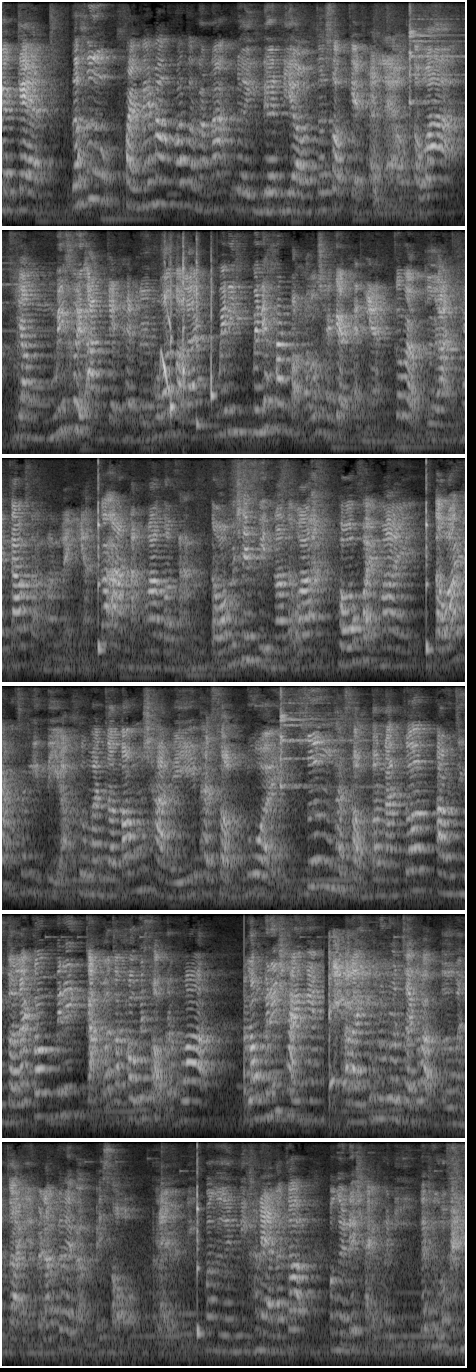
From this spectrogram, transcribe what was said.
กับแกะแล้วคือไฟไม้มากเพราะตอนนั้นอะเลยเดือนเดียวจะสอบเกรดแผ่นแล้วแต่ว่า ยังไม่เคยอ่านเกะแผ่นเลยเพราะว่าตอนแรกไม่ได้ไม่ได้คาดหวังว่าต้องใช้เกะแผ่นเนี้ยก็แบบเอออ่านแค่เก้าสามวันอะไรเงี้ยก็อ่านหนักมากตอนนั้น แต่ว่าไม่ใช่ฟินนะแต่ว่าเพราะว่าไฟไหม้แต่ว่าอย่างสถิติอะคือมันจะต้องใช้แพทสองด้วย ซึ่งแพทสองตอนนั้นก็เอาจริงตอนแรกก็ไม่ได้กะว่าจะเข้าไปสอบนะเพราะว่า เราไม่ได้ใช้ไง อะไรก็ไม่รู้โดนใจก็แบบเออมันจ่ายเงินไปแล้วก็เลยแบบไปสอบอะไรแบบนี้บังเอิญมีคะแนนแล้วก็บังเอิญได้ใช้พอดี ก็ถือว่าเป็น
